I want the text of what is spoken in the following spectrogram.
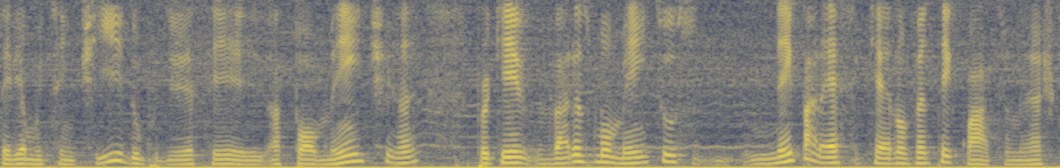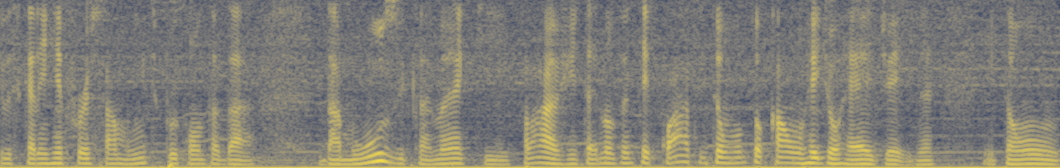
teria muito sentido, poderia ser atualmente, né, porque vários momentos nem parece que é 94, né, acho que eles querem reforçar muito por conta da, da música, né, que fala, ah, a gente tá em 94, então vamos tocar um Radiohead aí, né, então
